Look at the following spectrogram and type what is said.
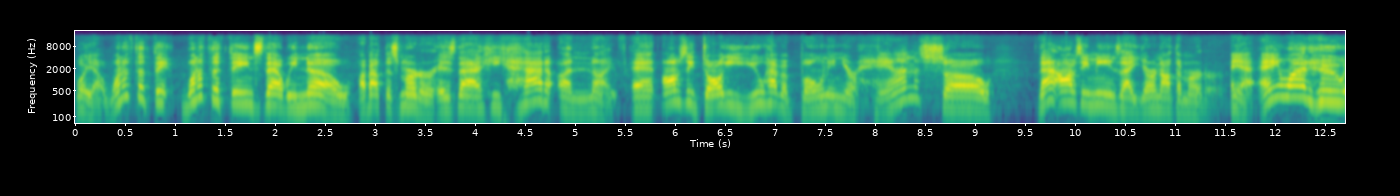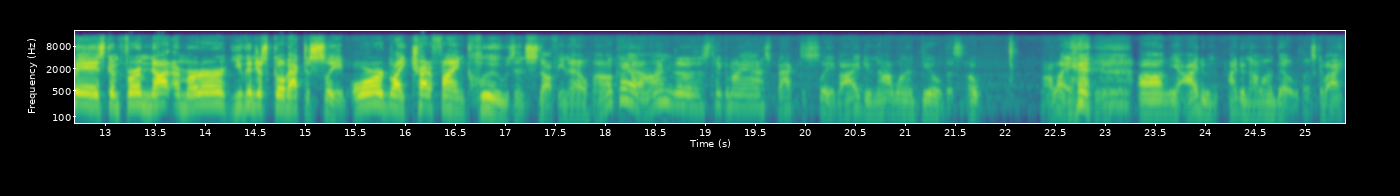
Well, yeah, one of the thi one of the things that we know about this murder is that he had a knife. And obviously, Doggy, you have a bone in your hand, so that obviously means that you're not the murderer. And yeah, anyone who is confirmed not a murderer, you can just go back to sleep. Or, like, try to find clues and stuff, you know? Okay, I'm just taking my ass back to sleep. I do not want to deal with this. Oh, wrong way. um, yeah, I do. I do not want to deal with this. Goodbye.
